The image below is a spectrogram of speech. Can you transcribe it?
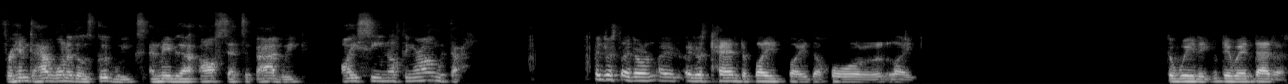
for him to have one of those good weeks and maybe that offsets a bad week, I see nothing wrong with that. I just I don't I, I just can't abide by the whole like the way they, they went at it.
